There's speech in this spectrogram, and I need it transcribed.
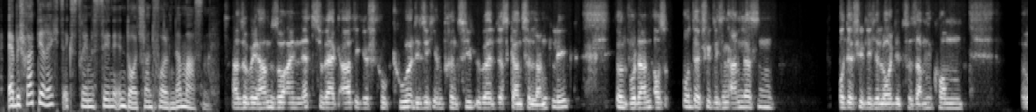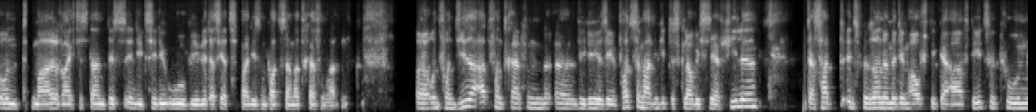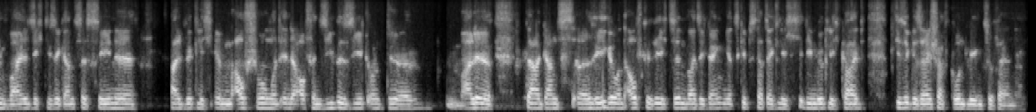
Er beschreibt die rechtsextreme Szene in Deutschland folgendermaßen. Also wir haben so eine netzwerkartige Struktur, die sich im Prinzip über das ganze Land legt und wo dann aus unterschiedlichen Anlässen unterschiedliche Leute zusammenkommen und mal reicht es dann bis in die CDU, wie wir das jetzt bei diesem Potsdamer Treffen hatten. Äh, und von dieser Art von Treffen, äh, wie wir hier sehen, Potsdam hatten, gibt es, glaube ich, sehr viele. Das hat insbesondere mit dem Aufstieg der AfD zu tun, weil sich diese ganze Szene halt wirklich im Aufschwung und in der Offensive sieht und äh, alle da ganz äh, rege und aufgeregt sind, weil sie denken, jetzt gibt es tatsächlich die Möglichkeit, diese Gesellschaft grundlegend zu verändern.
